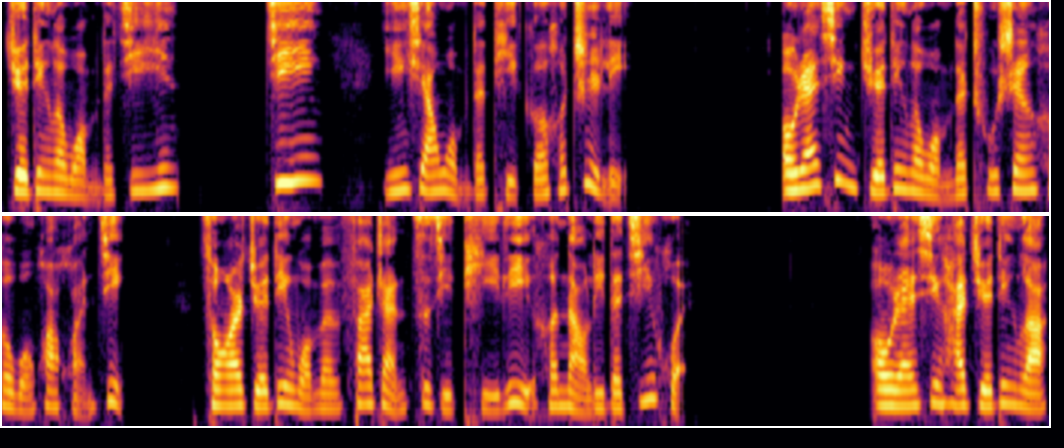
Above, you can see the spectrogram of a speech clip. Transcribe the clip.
决定了我们的基因，基因影响我们的体格和智力。偶然性决定了我们的出身和文化环境，从而决定我们发展自己体力和脑力的机会。偶然性还决定了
